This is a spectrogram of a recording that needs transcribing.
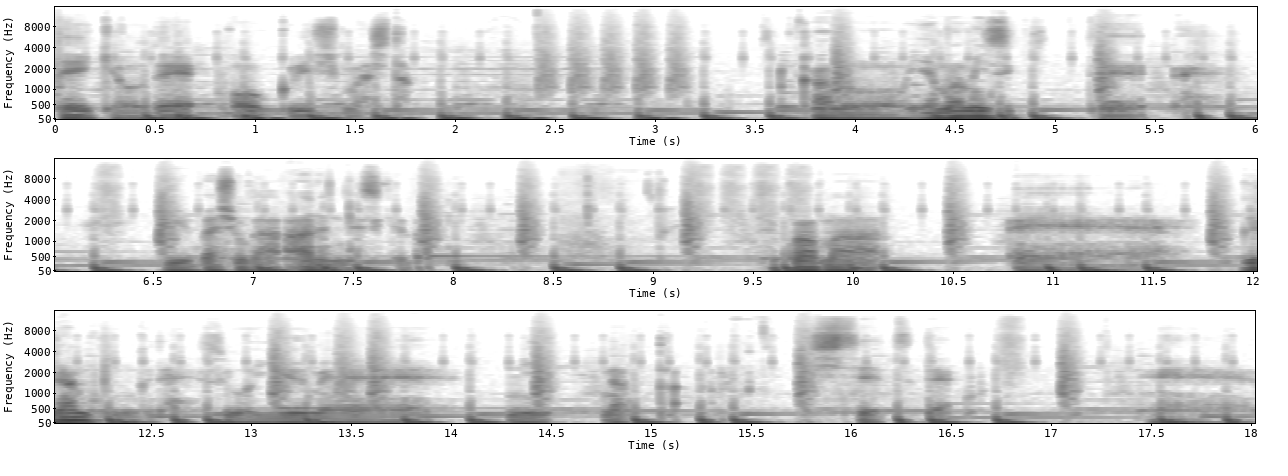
提供でお送りしました。あの山水木っていう場所があるんですけどそこはまあ、えー、グランピングですごい有名になった施設でえ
